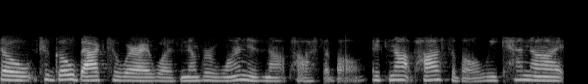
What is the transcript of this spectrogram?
So to go back to where I was, number one, is not possible. It's not possible. We cannot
